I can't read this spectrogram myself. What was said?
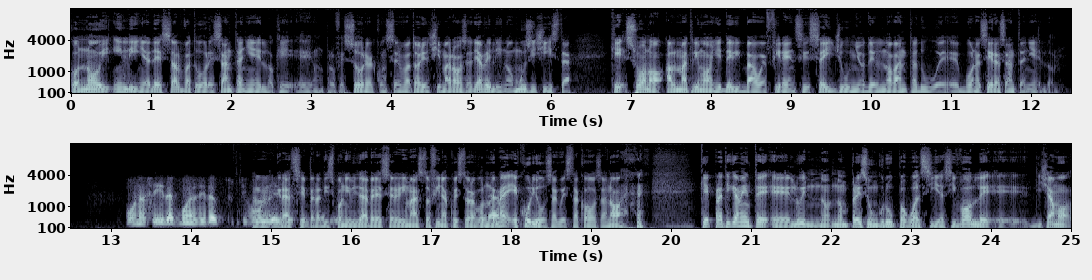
con noi in linea ed è Salvatore Santaniello, che è un professore al Conservatorio Cimarosa di Avellino, un musicista che suonò al matrimonio di David Bowie a Firenze il 6 giugno del 92. Eh, buonasera Santaniello. Buonasera, buonasera a tutti voi. Allora, grazie per la disponibilità per essere rimasto fino a quest'ora con noi. Ma è curiosa questa cosa, no? che praticamente eh, lui no, non prese un gruppo qualsiasi, volle eh, diciamo,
